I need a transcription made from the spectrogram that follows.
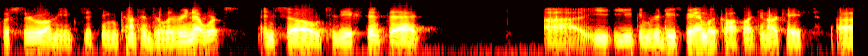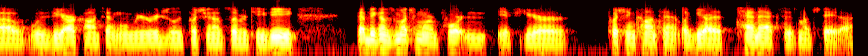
pushed through on the existing content delivery networks. And so, to the extent that uh, you, you, can reduce bandwidth costs, like in our case uh, with VR content when we were originally pushing on Sliver TV, that becomes much more important if you're pushing content like VR 10x as much Theta.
